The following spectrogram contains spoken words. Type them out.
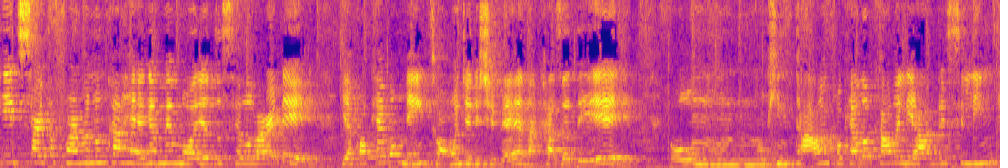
e de certa forma não carrega a memória do celular dele. E a qualquer momento, aonde ele estiver, na casa dele ou no, quintal, em qualquer local, ele abre esse link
